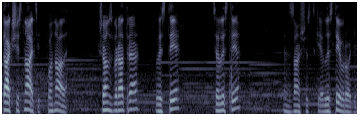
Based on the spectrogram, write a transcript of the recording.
Так, 16, погнали. Що нам збирати треба? Листи? Це листи? Я не знаю, що це таке. Листи вроді.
